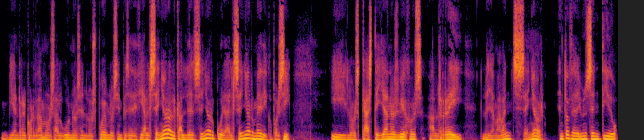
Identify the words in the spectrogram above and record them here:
bien recordamos algunos en los pueblos, siempre se decía el señor alcalde, el señor cura, el señor médico, pues sí. Y los castellanos viejos al rey lo llamaban señor. Entonces hay un sentido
